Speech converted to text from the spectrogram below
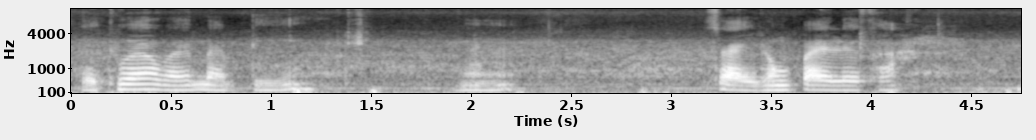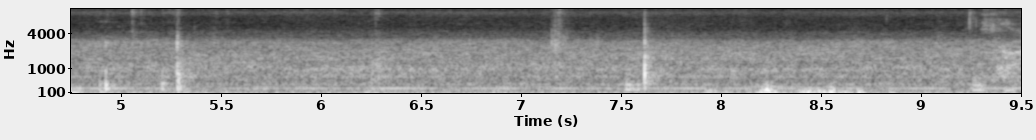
ใส่ถ้วยเอาไว้แบบนี้นะใส่ลงไปเลยค่ะ นี่ค่ะ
